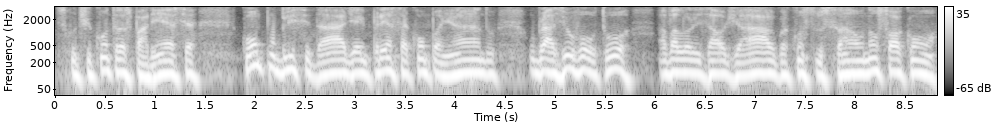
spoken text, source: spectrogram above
discutir com transparência, com publicidade, a imprensa acompanhando. O Brasil voltou a valorizar o diálogo, a construção, não só com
